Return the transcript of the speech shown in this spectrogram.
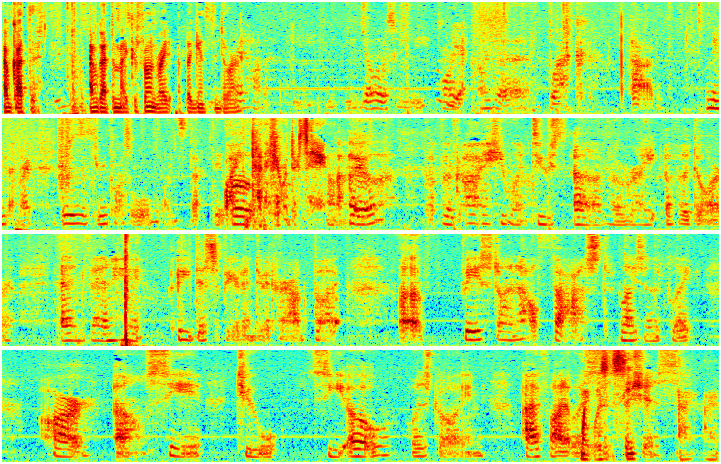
I've got the, I've got the microphone right up against the door. Yellow is gonna be or, yeah, or the black. Uh, knew that right. Those are the three possible ones that they. I can kind of hear what they're saying. I, uh, the guy he went to uh, the right of the door, and then he he disappeared into a crowd. But uh, based on how fast license plate RLC to CO was going, I thought it was Wait, was it C? suspicious. I, I,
